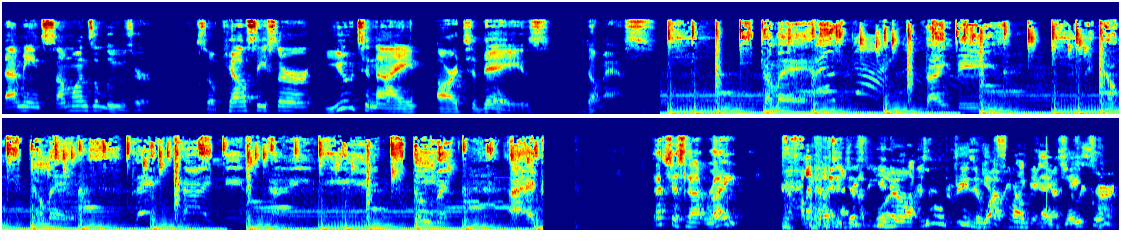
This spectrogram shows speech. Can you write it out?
that means someone's a loser. So, Kelsey, sir, you tonight are today's dumbass. Dumbass. Thank these. That's just not right. you know, this is the reason why we don't get guests to.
